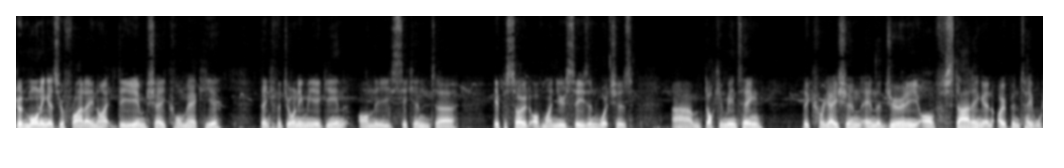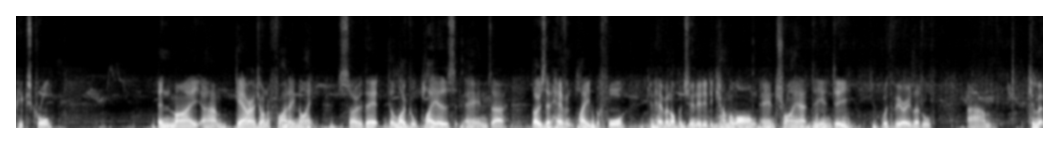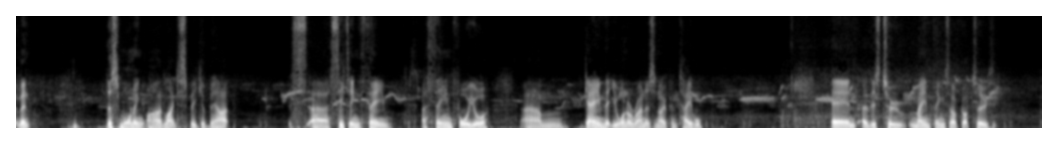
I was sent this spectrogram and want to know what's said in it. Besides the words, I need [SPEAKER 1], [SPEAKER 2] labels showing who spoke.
[SPEAKER 1] Good morning, it's your Friday night DM, Shay Cormack here. Thank you for joining me again on the second uh, episode of my new season, which is um, documenting the creation and the journey of starting an open table hex crawl in my um, garage on a Friday night so that the local players and uh, those that haven't played before can have an opportunity to come along and try out D&D with very little um, commitment. This morning I'd like to speak about uh, setting theme, a theme for your um, game that you want to run as an open table. And uh, there's two main things I've got to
